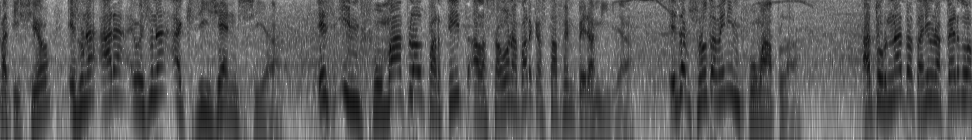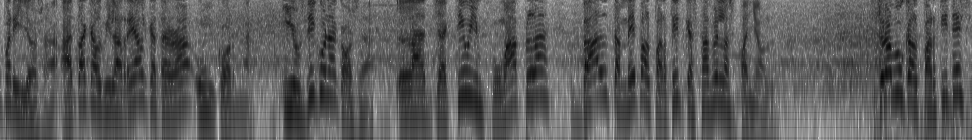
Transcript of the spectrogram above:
petició, és una, ara és una exigència. És infumable el partit a la segona part que està fent Pere Milla. És absolutament infumable. Ha tornat a tenir una pèrdua perillosa. Ataca el Villarreal que traurà un corner. I us dic una cosa, l'adjectiu infumable val també pel partit que està fent l'Espanyol. Trobo que el partit és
